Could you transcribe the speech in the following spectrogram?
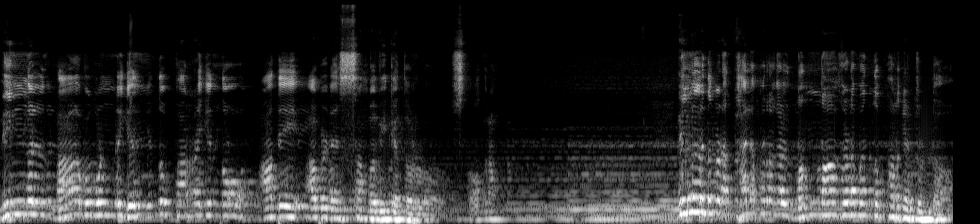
നിങ്ങൾ നാവ് കൊണ്ട് എന്തു പറയുന്നോ അതേ അവിടെ സംഭവിക്കത്തുള്ളൂ. സ്തോത്രം. നിങ്ങൾ നിങ്ങളുടെ തലമുറകൾ നന്നാകണമെന്ന് പറഞ്ഞിട്ടുണ്ടോ.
